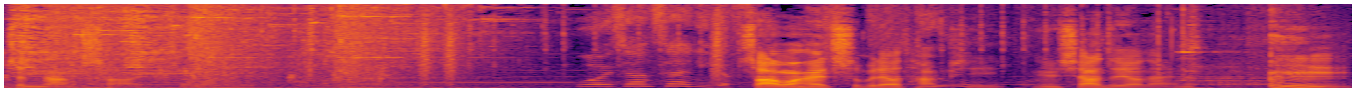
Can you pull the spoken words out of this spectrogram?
真难杀呀，杀完还吃不了塔皮，因为瞎子要来了。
